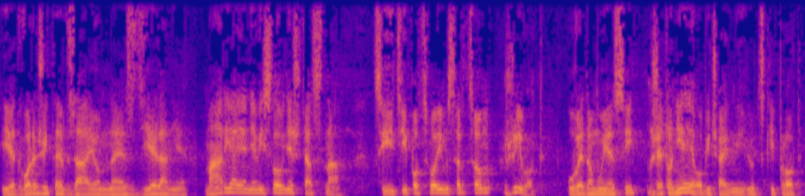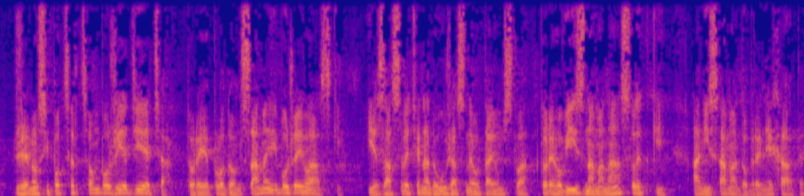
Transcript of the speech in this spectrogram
je dôležité vzájomné zdieľanie. Mária je nevyslovne šťastná, cíti pod svojim srdcom život – Uvedomuje si, že to nie je obyčajný ľudský plod, že nosí pod srdcom Božie dieťa, ktoré je plodom samej Božej lásky. Je zasvetená do úžasného tajomstva, ktorého význam a následky ani sama dobre nechápe.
